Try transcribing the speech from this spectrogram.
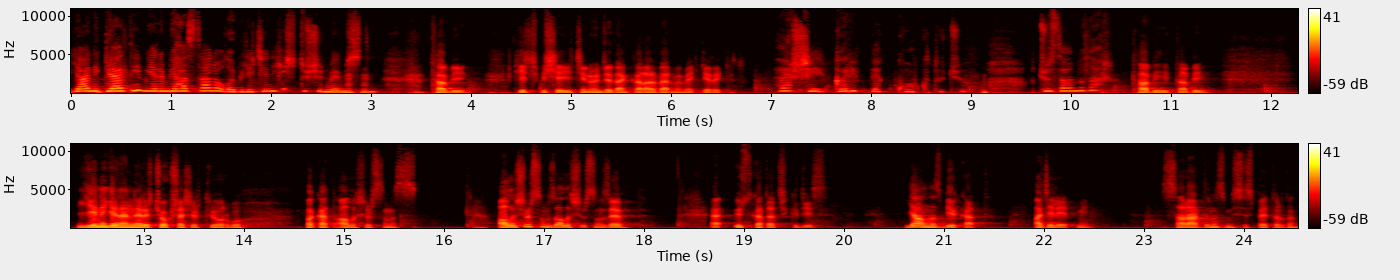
yani geldiğim yerin bir hastane olabileceğini hiç düşünmemiştim. Tabii. Hiçbir şey için önceden karar vermemek gerekir. Her şey garip ve korkutucu. Cüzdanlılar. Tabii tabii. Yeni gelenleri çok şaşırtıyor bu. Fakat alışırsınız. Alışırsınız alışırsınız evet. E, Üst kata çıkacağız. Yalnız bir kat. Acele etmeyin. Sarardınız Mrs. Petterton.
